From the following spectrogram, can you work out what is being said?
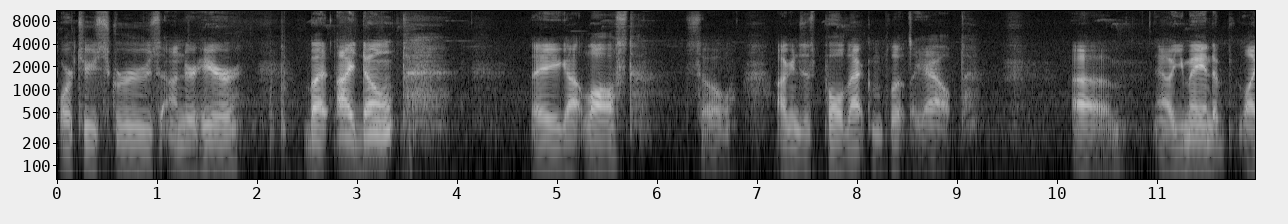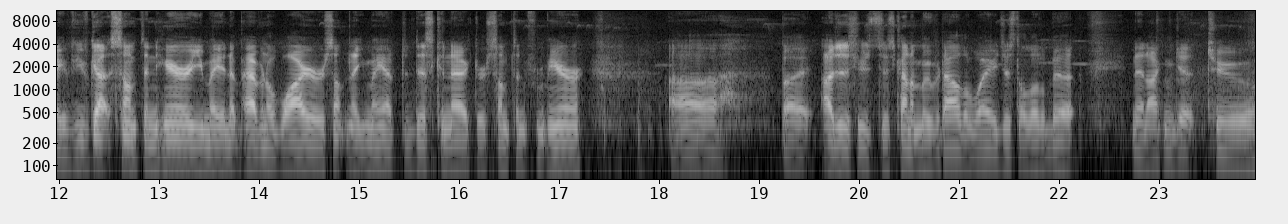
or two screws under here, but I don't. They got lost, so I can just pull that completely out. Um, now you may end up, like if you've got something here, you may end up having a wire or something that you may have to disconnect or something from here. Uh, but I just use just kind of move it out of the way just a little bit. And then I can get to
